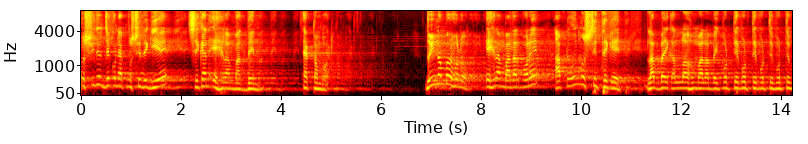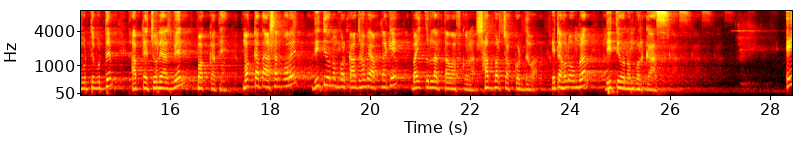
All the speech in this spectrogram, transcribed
মসজিদের যে কোনো এক মসজিদে গিয়ে সেখানে এহরাম বাঁধবেন। এক নম্বর দুই নম্বর হলো এহরাম বাঁধার পরে আপনি ওই মসজিদ থেকে লাভবাইক আল্লাহ লাভবাইক পড়তে পড়তে পড়তে পড়তে পড়তে পড়তে আপনি চলে আসবেন মক্কাতে। মক্কাতে আসার পরে দ্বিতীয় নম্বর কাজ হবে আপনাকে বাইতুল্লাহ তাওয়াফ করা, সাতবার চক্কর দেওয়া। এটা হলো উমরার দ্বিতীয় নম্বর কাজ। এই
